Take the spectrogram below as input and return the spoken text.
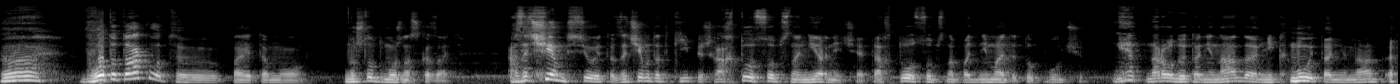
А, вот вот так вот. Э, поэтому, ну что тут можно сказать? А зачем все это? Зачем этот кипиш? А кто, собственно, нервничает? А кто, собственно, поднимает эту бучу? Нет, народу это не надо, никому это не надо.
